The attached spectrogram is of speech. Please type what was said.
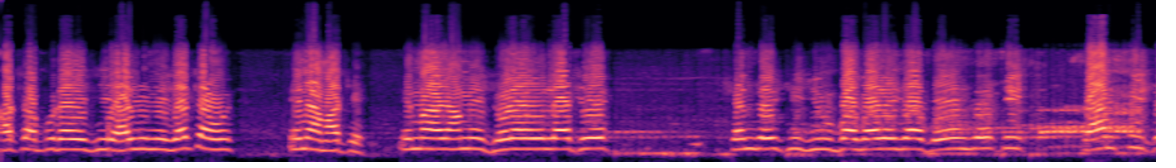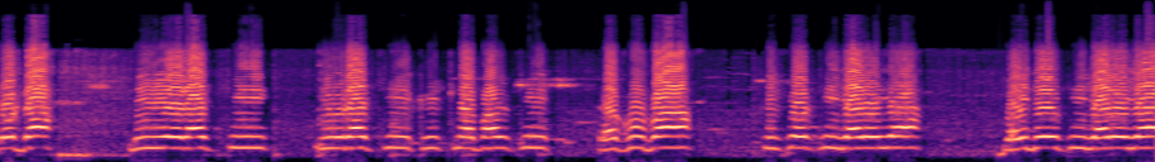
આશાપુરાએ જે હાલીને જતા હોય એના માટે એમાં અમે જોડાયેલા છે. ચંદ્રસિંહ ઊભા જાડેજા જયેન્દ્રસિંહ રામસિંહ સોઢા દિવ્યરાજસિંહ યુવરાજસિંહ કૃષ્ણપાલસિંહ રઘુભા કિશોરસિંહ જાડેજા જયદેવસિંહ જાડેજા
